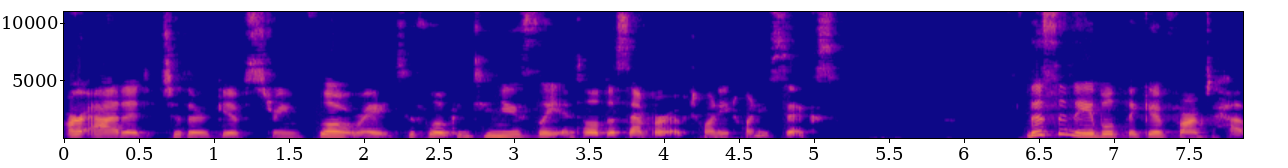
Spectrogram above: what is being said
are added to their give stream flow rate to flow continuously until December of 2026. This enabled the Give Farm to have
